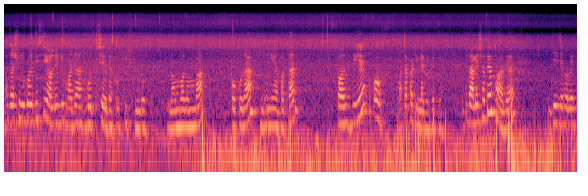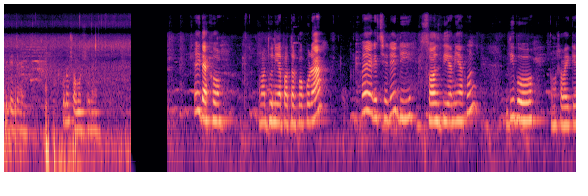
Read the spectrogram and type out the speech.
ভাজা শুরু করে দিছি। অলরেডি ভাজা হচ্ছে, দেখো কি সুন্দর। লম্বা লম্বা পকোড়া, ধনিয়া পাতার সস দিয়ে। ও ফাটাফাটি লাগে খেতে। এটা ডালের সাথেও খাওয়া যায়, যে যেভাবে খেতে চায়, কোনো সমস্যা নেই। এই দেখো, আমার ধনিয়া পাতার পকোড়া হয়ে গেছে রেডি সস দিয়ে আমি এখন দিব আমার সবাইকে।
